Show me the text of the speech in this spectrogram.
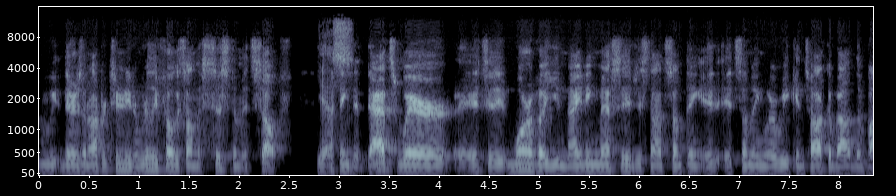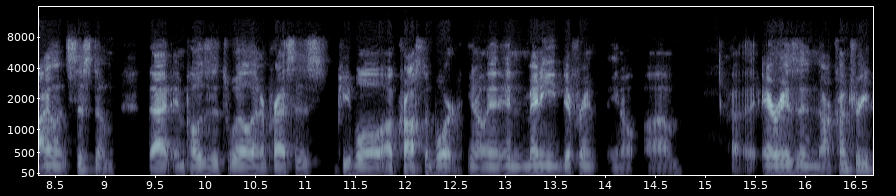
we, there's an opportunity to really focus on the system itself Yes. I think that that's where it's a, more of a uniting message. It's not something, it, it's something where we can talk about the violent system that imposes its will and oppresses people across the board, you know, in, in many different, you know, um, uh, areas in our country.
